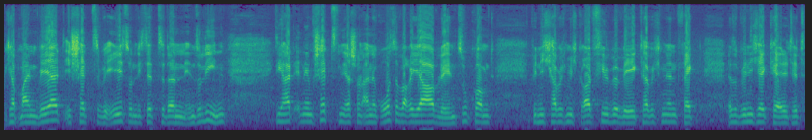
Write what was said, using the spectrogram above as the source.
ich habe meinen Wert, ich schätze BEs und ich setze dann Insulin, die hat in dem Schätzen ja schon eine große Variable. Hinzu kommt, bin ich, habe ich mich gerade viel bewegt, habe ich einen Infekt, also bin ich erkältet.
